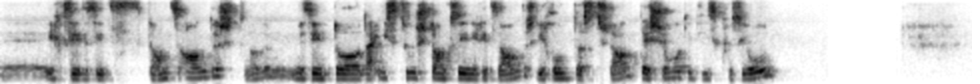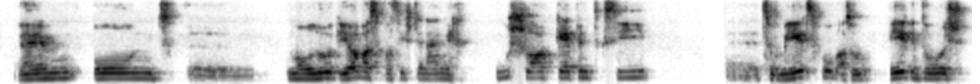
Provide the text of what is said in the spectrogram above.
äh, ich sehe das jetzt ganz anders. Oder? Wir sind da, der Ist-Zustand sehe ich jetzt anders. Wie kommt das zustande? Das ist schon mal die Diskussion. Ähm, und äh, mal schauen, ja, was, was ist denn eigentlich ausschlaggebend gewesen, äh, zu mir zu kommen? Also irgendwo ist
